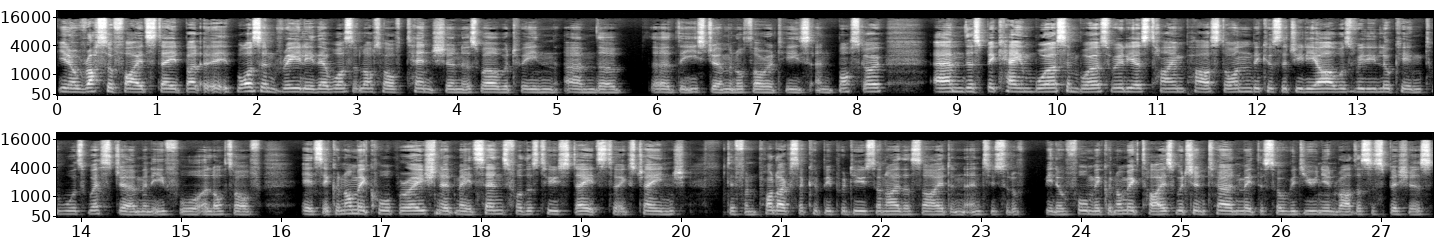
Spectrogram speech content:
you know Russified state, but it wasn't really. There was a lot of tension as well between um, the uh, the East German authorities and Moscow. Um, this became worse and worse really as time passed on because the GDR was really looking towards West Germany for a lot of its economic cooperation. It made sense for those two states to exchange different products that could be produced on either side and, and to sort of you know form economic ties which in turn made the soviet union rather suspicious.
